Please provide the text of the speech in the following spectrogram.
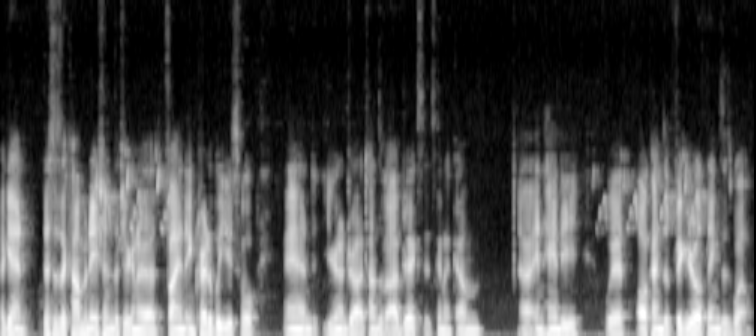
again, this is a combination that you're going to find incredibly useful and you're going to draw tons of objects. It's going to come uh, in handy with all kinds of figural things as well.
